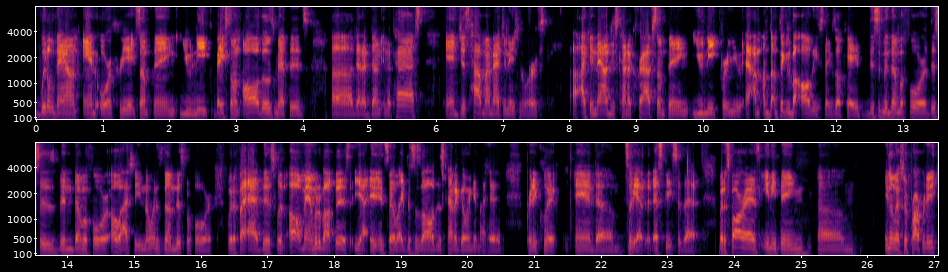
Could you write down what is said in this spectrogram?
whittle down and or create something unique based on all those methods uh, that I've done in the past and just how my imagination works. I can now just kind of craft something unique for you. I'm, I'm, I'm, thinking about all these things. Okay, this has been done before. This has been done before. Oh, actually, no one has done this before. What if I add this with? Oh man, what about this? Yeah, and, and so like this is all just kind of going in my head pretty quick. And um, so yeah, that, that, speaks to that. But as far as anything um, intellectual property.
